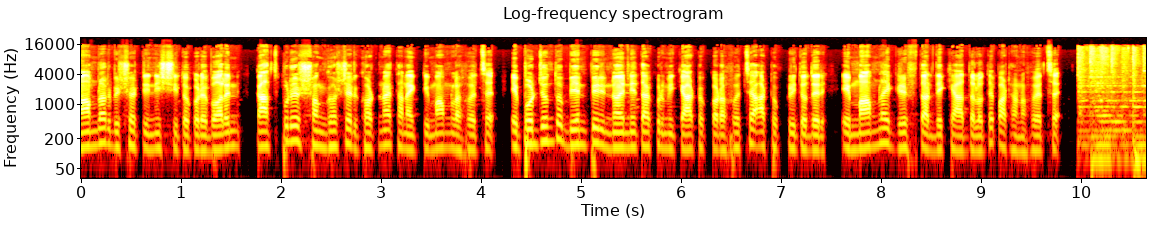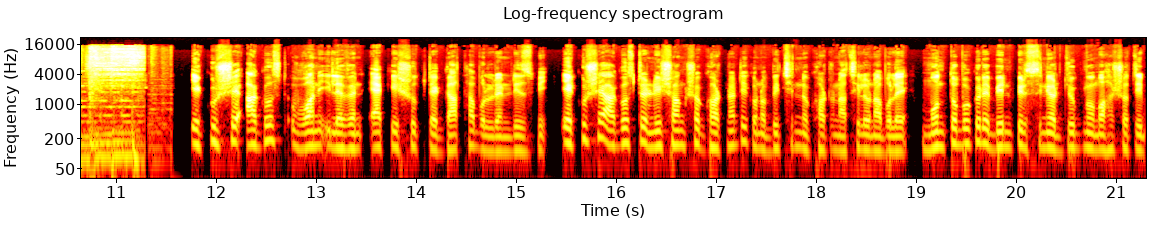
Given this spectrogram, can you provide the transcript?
মামলার বিষয়টি নিশ্চিত করে বলেন, কাঁচপুরের সংঘর্ষের ঘটনায় থানা একটি মামলা হয়েছে। এ পর্যন্ত বিএনপির নয় নেতাকর্মীকে আটক করা হয়েছে। আটককৃতদের এ মামলায় গ্রেফতার দেখে আদালতে পাঠানো হয়েছে। একুশে আগস্ট ওয়ান ইলেভেন একই সূত্রে গাথা বললেন রিজভি। একুশে আগস্টের নৃশংস ঘটনাটি কোনো বিচ্ছিন্ন ঘটনা ছিল না বলে মন্তব্য করে বিএনপির সিনিয়র যুগ্ম মহাসচিব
